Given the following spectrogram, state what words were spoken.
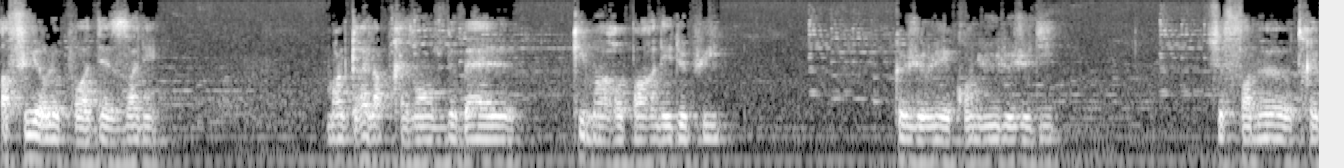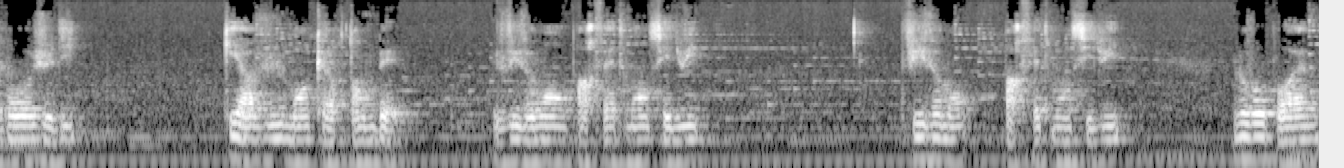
à fuir le poids des années, malgré la présence de Belle qui m'a reparlé depuis que je l'ai connu le jeudi, ce fameux très beau jeudi qui a vu mon cœur tomber, vivement, parfaitement séduit, vivement, parfaitement séduit. Nouveau poème,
